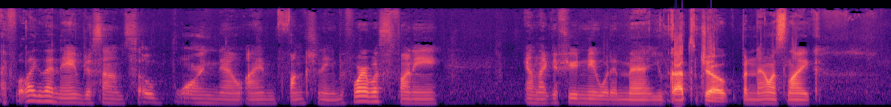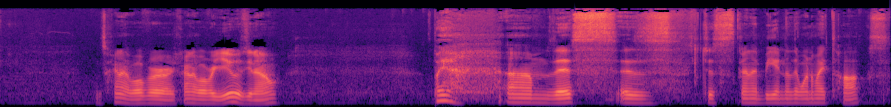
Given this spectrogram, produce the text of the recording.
I feel like that name just sounds so boring now. I'm functioning. Before it was funny, and like if you knew what it meant, you got the joke. But now it's like it's kind of over, kind of overused, you know. But yeah, um, this is just gonna be another one of my talks.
